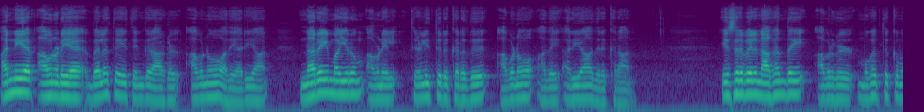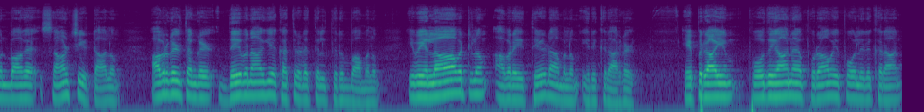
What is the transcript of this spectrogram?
அந்நியர் அவனுடைய பலத்தை தின்கிறார்கள். அவனோ அதை அறியான். நரைமயிரும் அவனில் தெளித்திருக்கிறது. அவனோ அதை அறியாதிருக்கிறான். இஸ்ரவேலின் அகந்தை அவர்கள் முகத்துக்கு முன்பாக சாட்சியிட்டாலும் அவர்கள் தங்கள் தேவனாகிய கத்திரிடத்தில் திரும்பாமலும் இவை எல்லாவற்றிலும் அவரை தேடாமலும் இருக்கிறார்கள். எப்ராயும் போதையான புறாவை போல் இருக்கிறான்.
